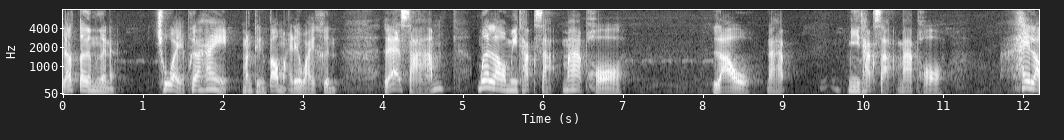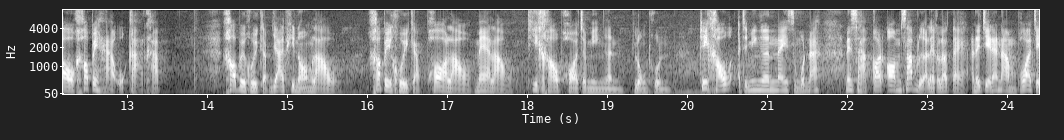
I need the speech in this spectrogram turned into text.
แล้วเติมเงินอะช่วยเพื่อให้มันถึงเป้าหมายได้ไวขึ้น และ 3. เมื่อเรามีทักษะมากพอ เรานะครับมีทักษะมากพอ ให้เราเข้าไปหาโอกาสครับ เข้าไปคุยกับญาติพี่น้องเรา เข้าไปคุยกับพ่อเราแม่เราที่เขาพอจะมีเงินลงทุน ที่เขาอาจจะมีเงินในสมมตินะ ในสหกรณ์ออมทรัพย์หรืออะไรก็แล้วแต่ อันนี้เจแนะนำเพราะว่าเจ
